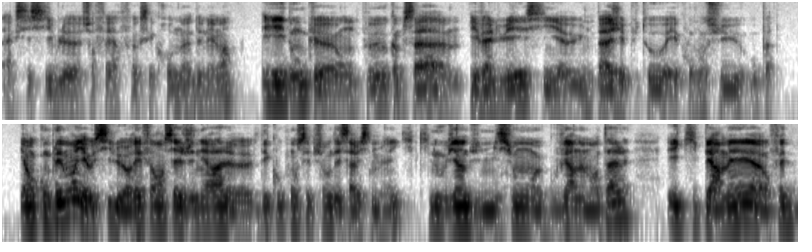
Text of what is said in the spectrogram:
accessible sur Firefox et Chrome de mémoire. Et donc on peut comme ça évaluer si une page est plutôt éco-conçue ou pas. Et en complément, il y a aussi le référentiel général euh, d'éco-conception des services numériques, qui nous vient d'une mission euh, gouvernementale et qui permet euh, en fait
